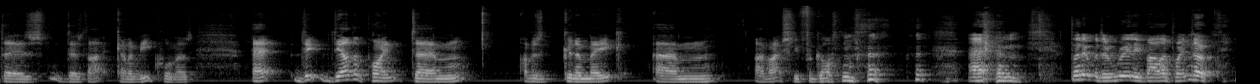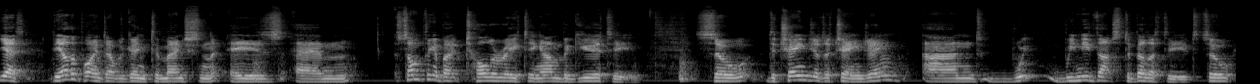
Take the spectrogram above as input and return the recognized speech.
there's there's that kind of equalness. Uh, the the other point um, I was going to make, um, I've actually forgotten, um, but it was a really valid point. No, yes, the other point I was going to mention is um, something about tolerating ambiguity. So the changes are changing, and we we need that stability. So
